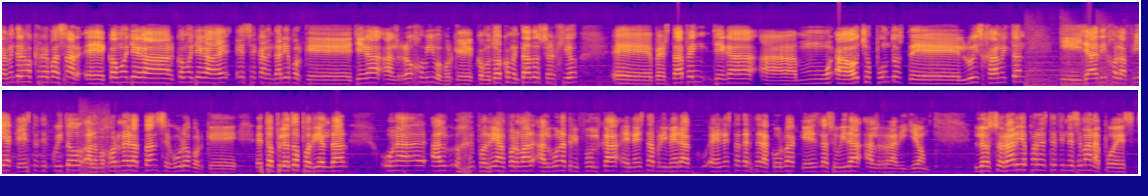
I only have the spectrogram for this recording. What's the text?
también tenemos que repasar eh, cómo llega cómo llega e- ese calendario porque llega al rojo vivo porque como tú has comentado Sergio eh, Verstappen llega a, a 8 puntos de Lewis Hamilton y ya dijo la FIA que este circuito a lo mejor no era tan seguro porque estos pilotos podrían dar una podrían formar alguna trifulca en esta primera en esta tercera curva que es la subida al radillón. Los horarios para este fin de semana, pues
